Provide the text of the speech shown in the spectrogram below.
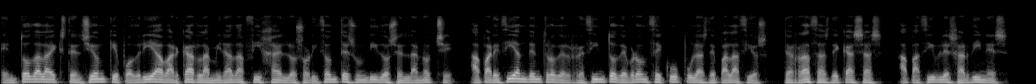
en toda la extensión que podría abarcar la mirada fija en los horizontes hundidos en la noche, aparecían dentro del recinto de bronce cúpulas de palacios, terrazas de casas, apacibles jardines,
